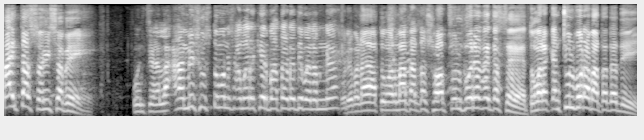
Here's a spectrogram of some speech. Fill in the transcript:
পাইতাছো হিসাবে। আমি সুস্থ মানুষ আমার কে বাতাটা দিবেন আমনে ওরে বেটা তোমার মাথা তো সব চুল পরে যাইতেছে। তোমার কেন চুল পরা বাতাটা দেই।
